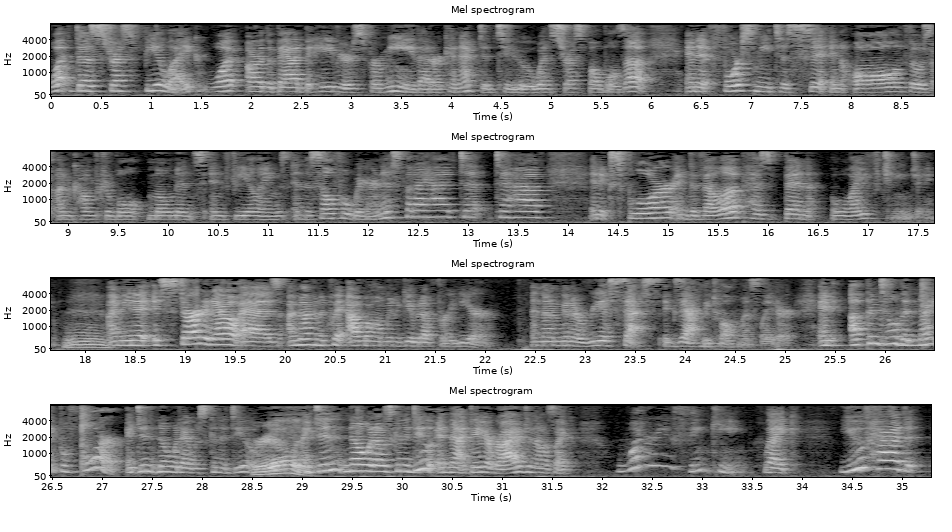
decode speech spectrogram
what does stress feel like? What are the bad behaviors for me that are connected to when stress bubbles up? And it forced me to sit in all of those uncomfortable moments and feelings and the self-awareness that I had to, to have and explore and develop has been life changing. Mm. I mean, it, it started out as I'm not going to quit alcohol, I'm going to give it up for a year. And then I'm going to reassess exactly 12 months later. And up until the night before, I didn't know what I was going to do. Really? I didn't know what I was going to do. And that day arrived, and I was like, what are you thinking? Like, you've had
